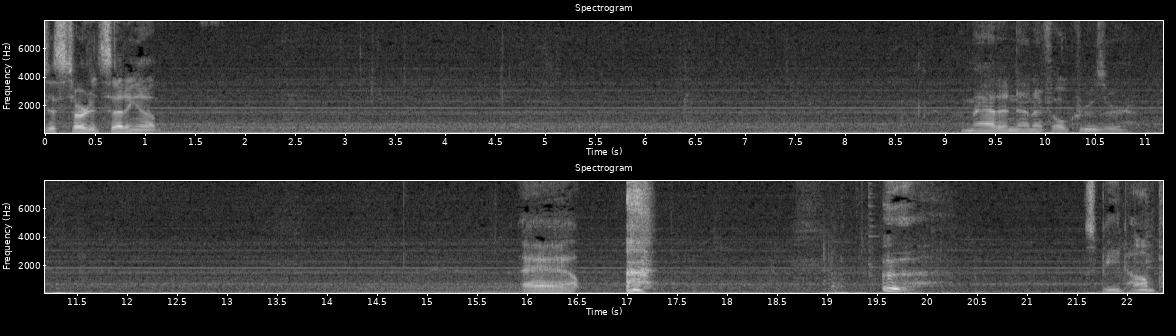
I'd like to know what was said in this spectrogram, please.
just started setting up. Madden NFL Cruiser. Uh, ugh. Speed hump.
